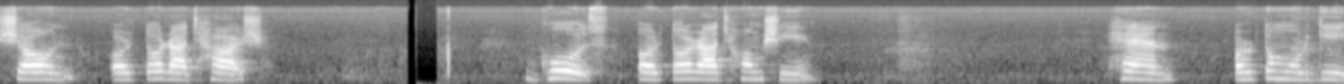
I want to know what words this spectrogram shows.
শন অর্থ রাজহাঁস ঘোষ অর্থ রাজহংসী হ্যান অর্থ মুরগি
